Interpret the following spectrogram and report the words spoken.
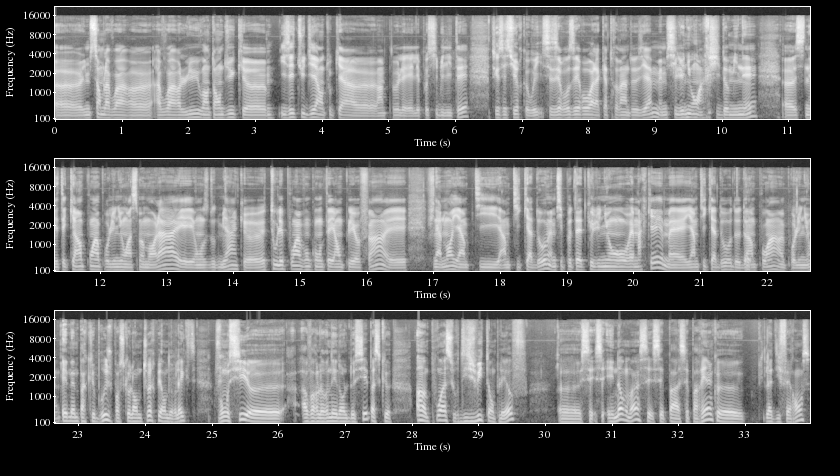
Euh, il me semble avoir, euh, avoir lu ou entendu qu'ils étudiaient en tout cas euh, un peu les, les possibilités. Parce que c'est sûr que oui, c'est 0-0 à la 82e, même si l'Union a archi dominé. Euh, ce n'était qu'un point pour l'Union à ce moment-là, et on se doute bien que tous les points vont compter en play-off 1, et finalement, il y a un petit, un petit cadeau, même si peut-être que l'Union aurait marqué, mais il y a un petit cadeau de- d'un point pour l'Union. Et même pas que Bruges, je pense que l'Antwerp et Vont aussi euh, avoir leur nez dans le dossier parce que un point sur 18 en playoff, euh, c'est énorme. Hein. C'est pas, c'est pas rien que, la différence.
